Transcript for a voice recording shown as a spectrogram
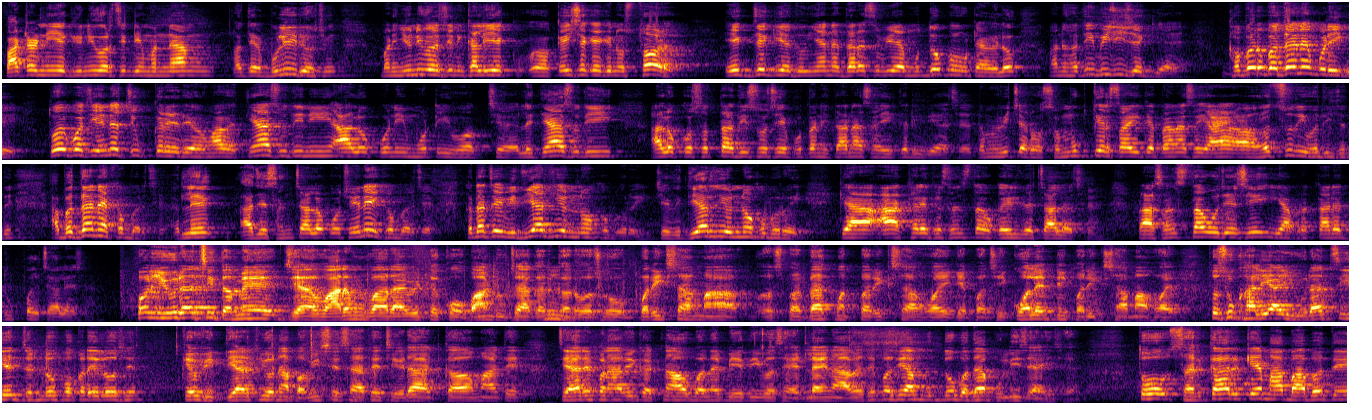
પાટણની એક યુનિવર્સિટી મને નામ અત્યારે ભૂલી રહ્યો છું, પણ યુનિવર્સિટી ખાલી એક કહી શકાય કે એનું સ્થળ એક જગ્યાએ હતું, ત્યાંના ધારાસભ્ય મુદ્દો પણ ઉઠાવેલો અને હતી બીજી જગ્યાએ. ખબર બધાને પડી ગઈ. તોય પછી એને ચૂપ કરી દેવામાં આવે. ત્યાં સુધીની આ લોકોની મોટી વક છે. એટલે ત્યાં સુધી આ લોકો સત્તાધીશો છે પોતાની તાનાશાહી કરી રહ્યા છે. તમે વિચારો, સમુક્તેરશાહી કે તાનાશાહી, આ હદ સુધી વધી જતી. આ બધાને ખબર છે. એટલે આ જે સંચાલકો છે એને ખબર છે. કદાચ એ વિદ્યાર્થીઓને ન ખબર હોય. જે વિદ્યાર્થીઓને ન ખબર હોય કે આ આ ખરેખર સંસ્થાઓ કઈ રીતે ચાલે છે. આ સંસ્થાઓ જે છે એ આ પ્રકારે ધુપ્પલ ચાલે છે. પણ યુવરાજસિંહ તમે જ્યાં વારંવાર આવી રીતે કૌભાંડ ઉજાગર કરો છો પરીક્ષામાં સ્પર્ધાત્મક પરીક્ષા હોય કે પછી કોલેજની પરીક્ષામાં હોય તો શું ખાલી આ યુવરાજસિંહે જ ઝંડો પકડેલો છે? કે વિદ્યાર્થીઓના ભવિષ્ય સાથે ચેડા અટકાવવા માટે જ્યારે પણ આવી ઘટનાઓ બને બે દિવસ હેડલાઇન આવે છે પછી આ મુદ્દો બધા ભૂલી જાય છે. તો સરકાર કેમ આ બાબતે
